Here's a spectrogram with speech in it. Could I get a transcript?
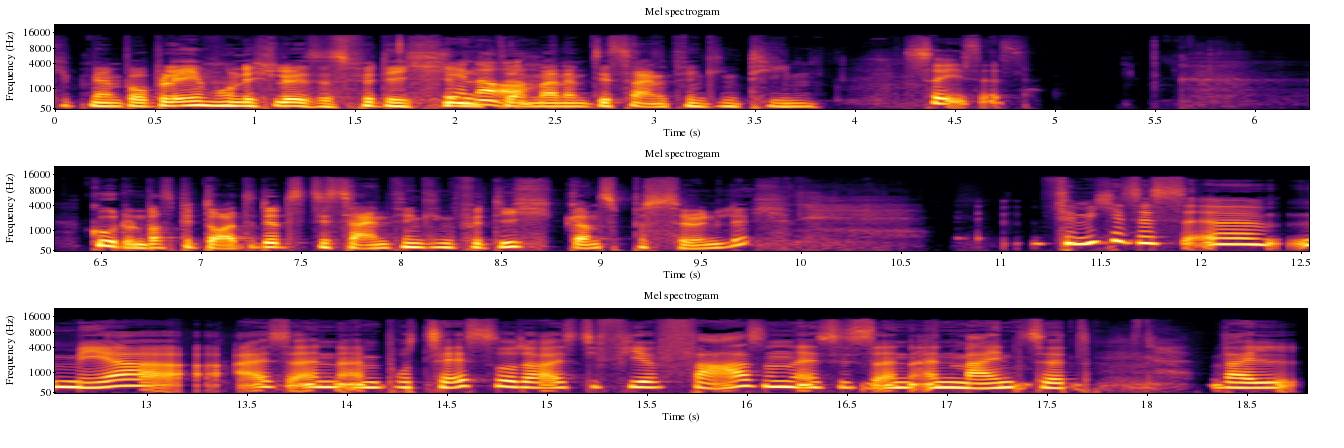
gib mir ein Problem und ich löse es für dich genau. in meinem Design Thinking Team. So ist es. Gut, und was bedeutet jetzt Design Thinking für dich ganz persönlich? Für mich ist es äh, mehr als ein, ein Prozess oder als die vier Phasen. Es ist ein, ein Mindset, weil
